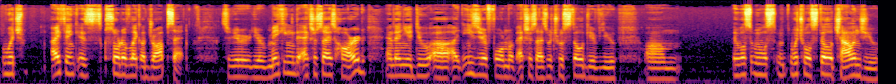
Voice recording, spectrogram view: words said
which I think is sort of like a drop set. So you're you're making the exercise hard, and then you do uh, an easier form of exercise, which will still give you, um, it will, it will which will still challenge you.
